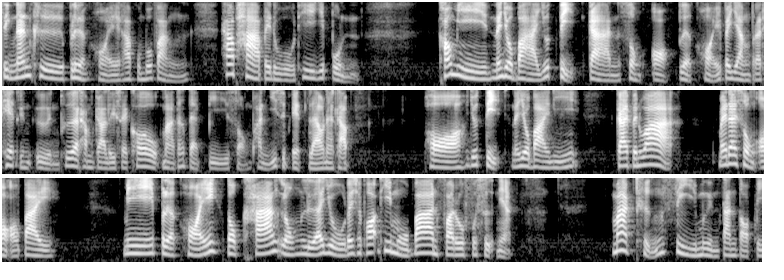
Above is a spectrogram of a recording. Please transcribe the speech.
สิ่งนั้นคือเปลือกหอยครับคุณผู้ฟัง ถ้าพาไปดูที่ญี่ปุ่น เขามีนโยบายยุติการส่งออกเปลือกหอยไปยังประเทศอื่นๆ เพื่อทำการรีไซเคิลมาตั้งแต่ปี 2021 แล้วนะครับ พอยุตินโยบายนี้ กลายเป็นว่าไม่ได้ส่งออกออกไปมีเปลือกหอยตกค้างหลงเหลืออยู่โดยเฉพาะที่หมู่บ้านฟารูฟุสึเนี่ย มากถึง 40,000 ตันต่อปี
